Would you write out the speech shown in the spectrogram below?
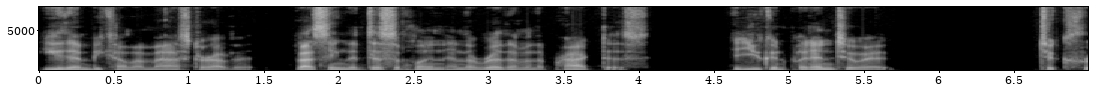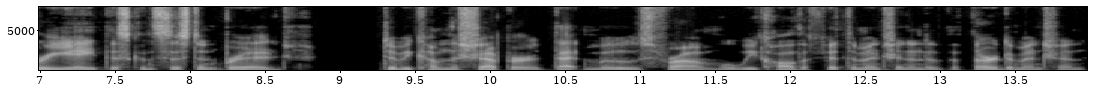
you then become a master of it. Seeing the discipline and the rhythm and the practice that you can put into it to create this consistent bridge to become the shepherd that moves from what we call the fifth dimension into the third dimension,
